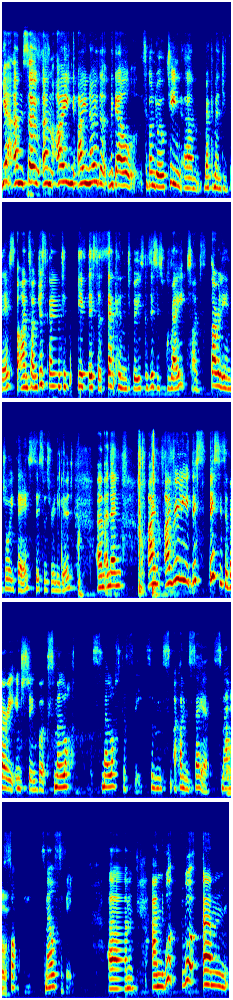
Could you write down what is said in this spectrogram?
Yeah, and um, so um, I I know that Miguel Segundo Ortin um, recommended this, but I'm so I'm just going to give this a second boost because this is great. I've thoroughly enjoyed this. This was really good, um, and then I I really this this is a very interesting book. Smell smellosophy. Some I can't even say it. Smellosophy. Smellosophy. Um, and what what um,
